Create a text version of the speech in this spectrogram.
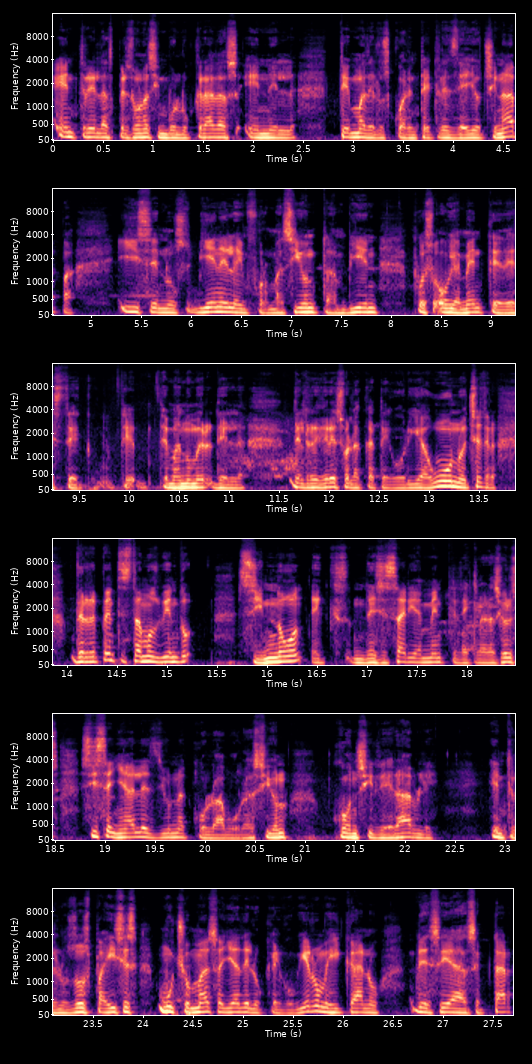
entre las personas involucradas en el tema de los 43 de Ayotzinapa. Y se nos viene la información también pues obviamente de este tema número del, del regreso a la categoría 1 etcétera. De repente estamos viendo si no necesariamente declaraciones, sí señales de una colaboración considerable entre los dos países, mucho más allá de lo que el gobierno mexicano desea aceptar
